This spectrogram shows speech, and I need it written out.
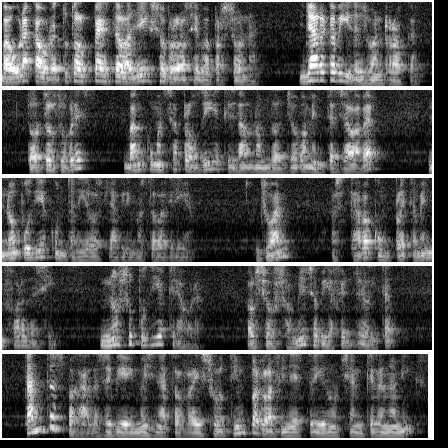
veurà caure tot el pes de la llei sobre la seva persona. Llarga vida, Joan Roca! Tots els obrers van començar a aplaudir i a cridar el nom del jove mentre Gelabert no podia contenir les llàgrimes d'alegria. Joan estava completament fora de si. No s'ho podia creure. El seu somni s'havia fet realitat. Tantes vegades havia imaginat el rei sortint per la finestra i anunciant que eren amics.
